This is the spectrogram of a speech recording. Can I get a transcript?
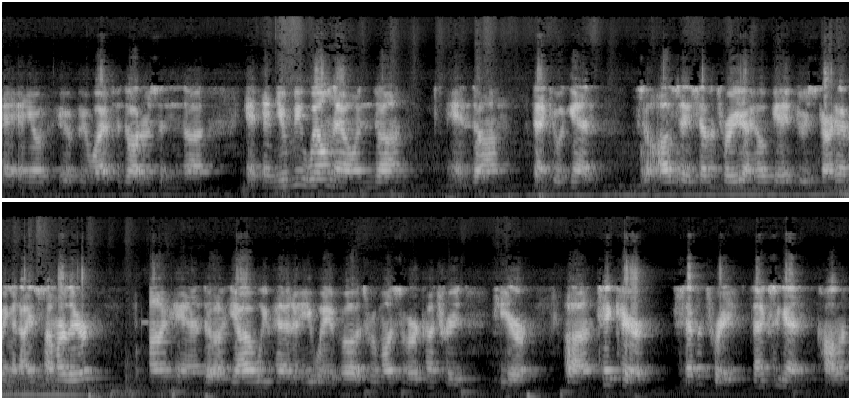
and your, your, your wife and daughters, and, uh, and, and you be well now, and, uh, and um, thank you again. So I'll say 7-3. I hope you, you start having a nice summer there. Uh, and uh, yeah, we've had a heat wave uh, through most of our country here. Uh, take care. 7 3. Thanks again, Colin.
